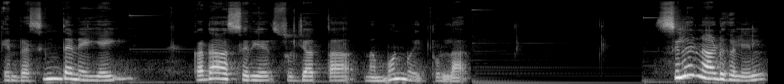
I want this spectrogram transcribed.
என்ற சிந்தனையை கதாசிரியர் சுஜாதா நம் முன் வைத்துள்ளார். சில நாடுகளில்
